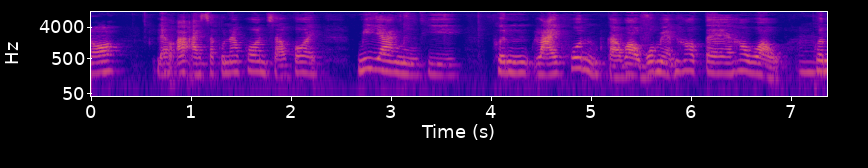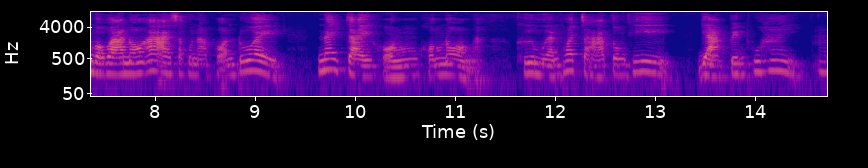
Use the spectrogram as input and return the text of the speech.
เนาะแล้วอาอายสกุณาพรสาวพ่อย มีอย่างหนึ่งทีเพิ่นหลายคนกะเว้าบ่แม่นเฮาแต่เฮาเว้าอืมเพิ่นบอกว่าน้องอาอายสกุณาพรด้วยในใจของของน้องอะ คือเหมือนพ่อจ๋าตรงที่อยากเป็นผู้ให้อื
